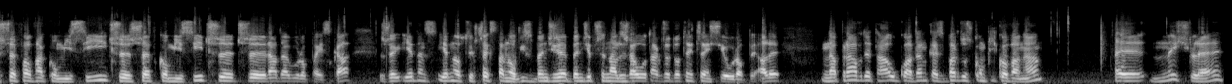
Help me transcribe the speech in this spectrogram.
szefowa komisji, czy szef komisji, czy, czy Rada Europejska, że jeden z, jedno z tych trzech stanowisk będzie, będzie przynależało także do tej części Europy. Ale naprawdę ta układanka jest bardzo skomplikowana. E, Myślę,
